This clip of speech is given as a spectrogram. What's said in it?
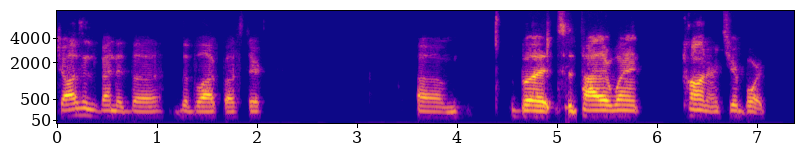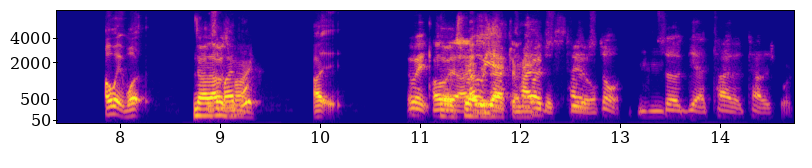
Jaws invented the the blockbuster. Um, but so Tyler went. Connor, it's your board. Oh wait, what? No, Is that it was my mine. board? I, Oh, wait, Oh, So yeah, it's I oh yeah. Tyler, Tyler steal. stole. Mhm. So yeah, Tyler, Tyler's board.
